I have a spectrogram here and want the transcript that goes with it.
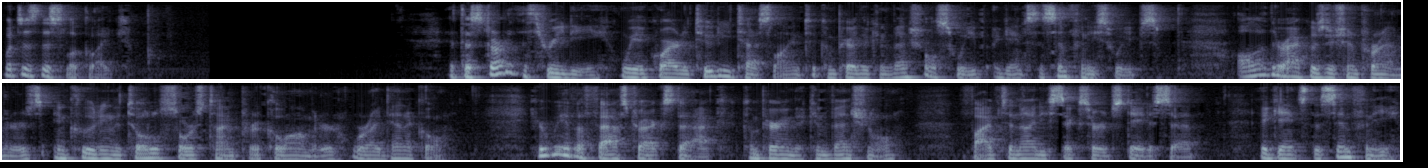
what does this look like? At the start of the 3D, we acquired a 2D test line to compare the conventional sweep against the Symphony sweeps. All other acquisition parameters, including the total source time per kilometer, were identical. Here we have a fast track stack comparing the conventional 5 to 96 Hz dataset against the Symphony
